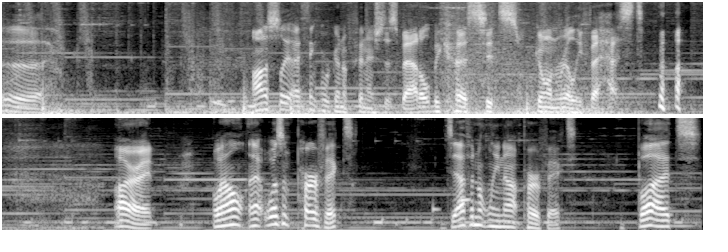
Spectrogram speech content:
Ugh. Honestly, I think we're gonna finish this battle because it's going really fast. Alright. Well, that wasn't perfect. Definitely not perfect. But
